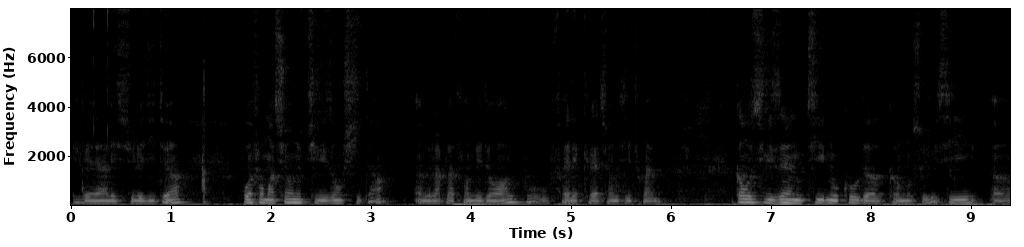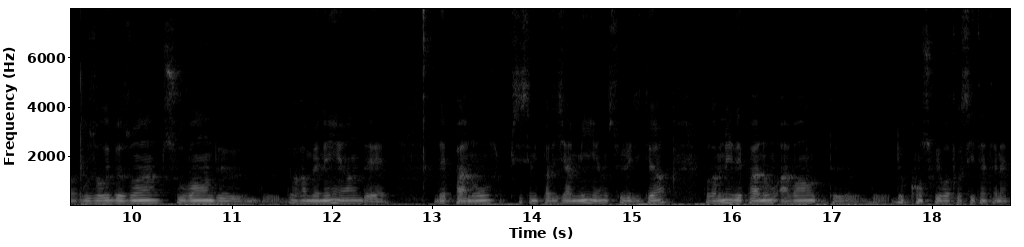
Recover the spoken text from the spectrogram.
Je vais aller sur l'éditeur. Pour information, nous utilisons Shita de la plateforme Bidroll pour faire les créations de sites web. Quand vous utilisez un outil no-code comme celui-ci, euh, vous aurez besoin souvent de, ramener hein, des, panneaux, si ce n'est pas déjà mis hein, sur l'éditeur, de ramener des panneaux avant de construire votre site internet.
